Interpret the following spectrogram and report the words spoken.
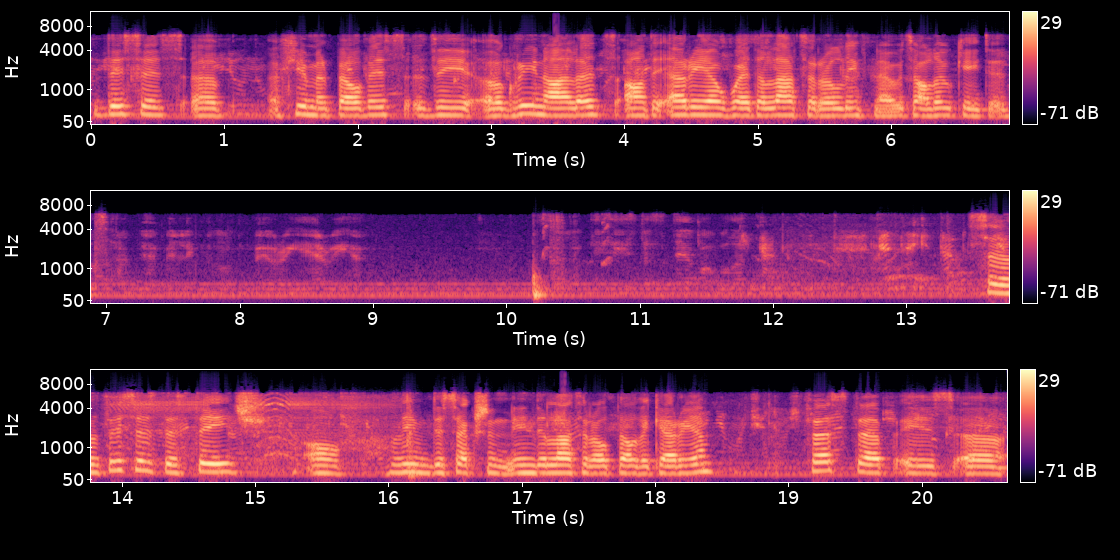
This is uh, a human pelvis. The uh, green islets are the area where the lateral lymph nodes are located. So this is the stage of limb dissection in the lateral pelvic area. First step is uh,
